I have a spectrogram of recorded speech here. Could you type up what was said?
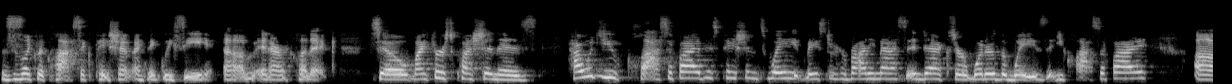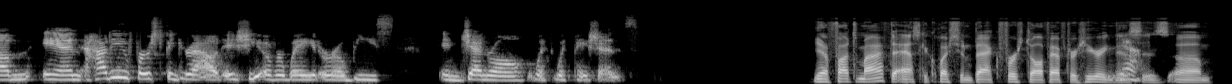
This is like the classic patient I think we see um, in our clinic. So, my first question is how would you classify this patient's weight based on her body mass index, or what are the ways that you classify? Um, and how do you first figure out is she overweight or obese in general with with patients? Yeah, Fatima, I have to ask a question back first off after hearing this Yeah. is um,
